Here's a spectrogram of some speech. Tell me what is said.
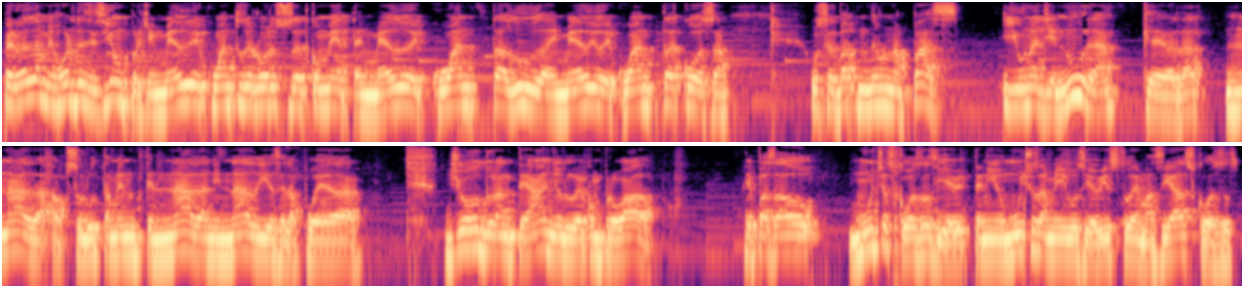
Pero es la mejor decisión porque en medio de cuántos errores usted cometa, en medio de cuánta duda, en medio de cuánta cosa, usted va a tener una paz y una llenura que de verdad nada, absolutamente nada ni nadie se la puede dar. Yo durante años lo he comprobado. he pasado muchas cosas y he tenido muchos amigos y he visto demasiadas cosas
